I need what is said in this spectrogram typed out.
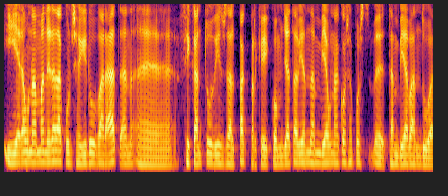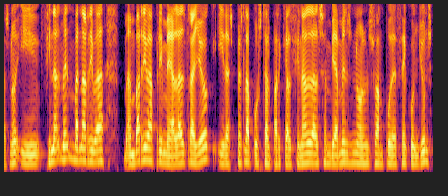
i era una manera d'aconseguir-ho barat en, eh, ficant-ho dins del pack, perquè com ja t'havien d'enviar una cosa, doncs, eh, t'enviaven dues, no? I finalment van arribar, em va arribar primer a l'altre lloc i després la postal, perquè al final els enviaments no els van poder fer conjunts,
